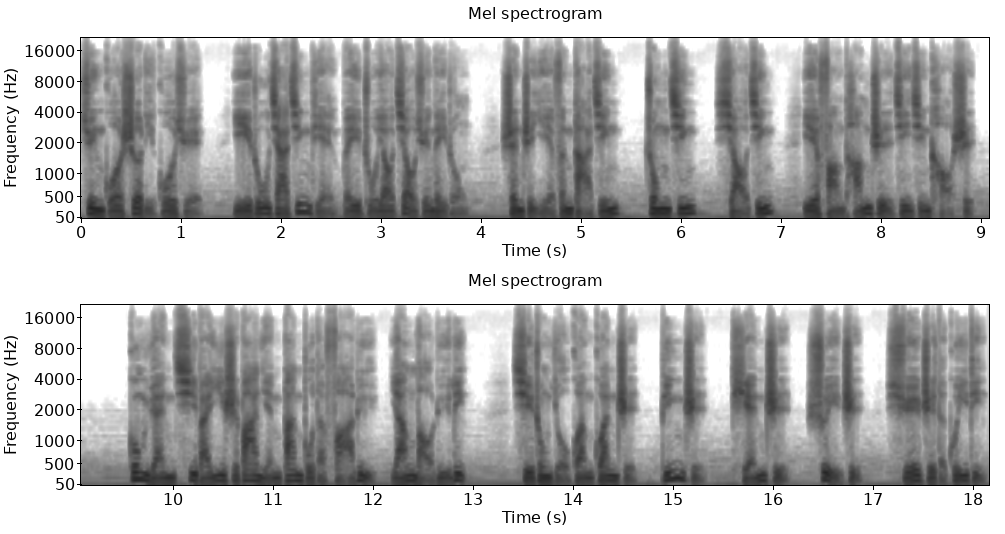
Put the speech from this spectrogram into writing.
郡国设立国学，以儒家经典为主要教学内容，甚至也分大经、中经、小经，也仿唐制进行考试。公元七百一十八年颁布的法律《养老律令》，其中有关官制、兵制、田制、税制、学制的规定。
